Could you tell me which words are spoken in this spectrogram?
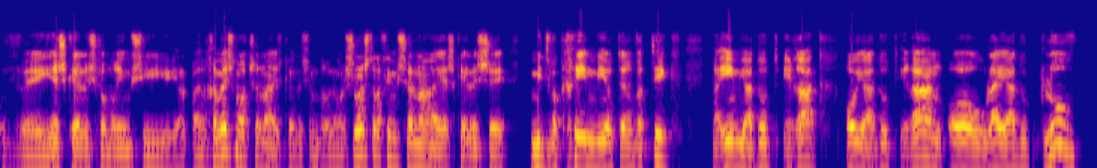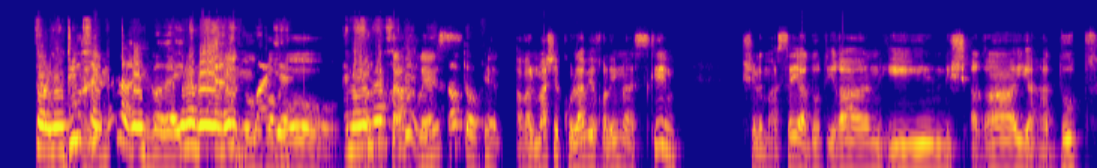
ויש כאלה שאומרים שהיא 2500 שנה, יש כאלה שמדברים על 3000 שנה, יש כאלה שמתווכחים מי יותר ותיק, האם יהדות עיראק או יהדות איראן או אולי יהדות לוב. טוב, יהודים חייבים לריב הרי, אם הם לא יריבו, מה יהיה? הם יהיו מאוחדים, לא טוב. כן, אבל מה שכולם יכולים להסכים, שלמעשה יהדות איראן היא נשארה יהדות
